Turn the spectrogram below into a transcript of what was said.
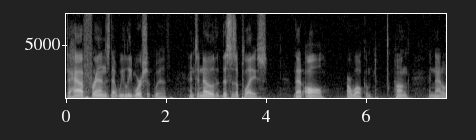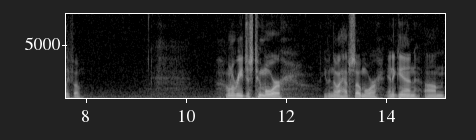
to have friends that we lead worship with, and to know that this is a place that all are welcomed. Hung and Natalie Foe. I want to read just two more, even though I have so more. And again, um,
